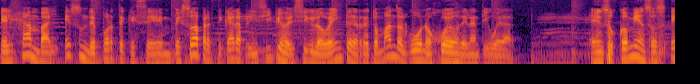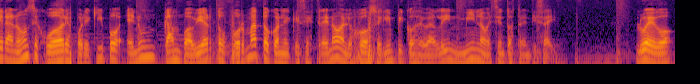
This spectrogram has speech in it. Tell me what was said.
El handball es un deporte que se empezó a practicar a principios del siglo XX retomando algunos juegos de la antigüedad. En sus comienzos eran 11 jugadores por equipo en un campo abierto, formato con el que se estrenó en los Juegos Olímpicos de Berlín 1936. Luego,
